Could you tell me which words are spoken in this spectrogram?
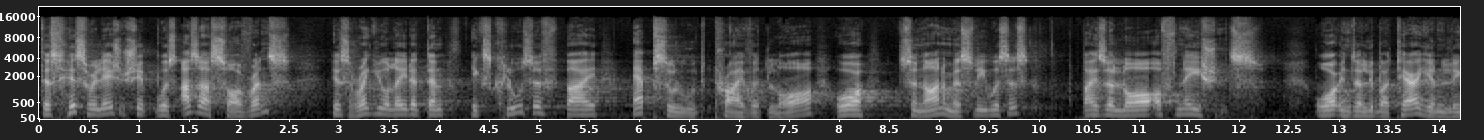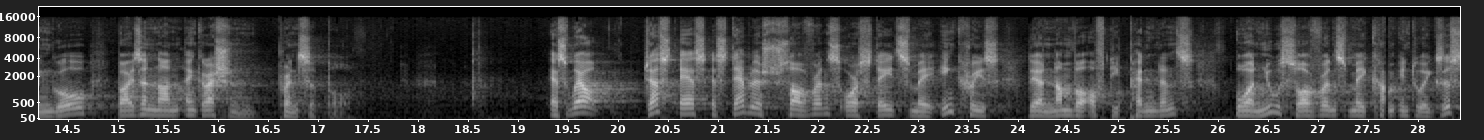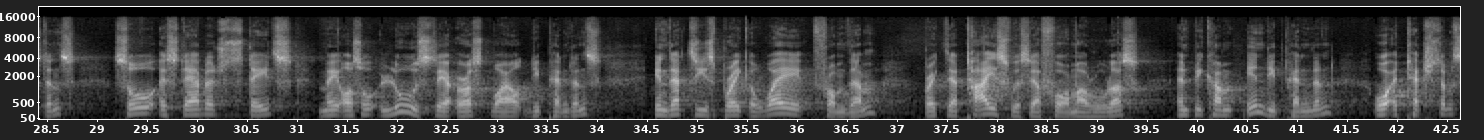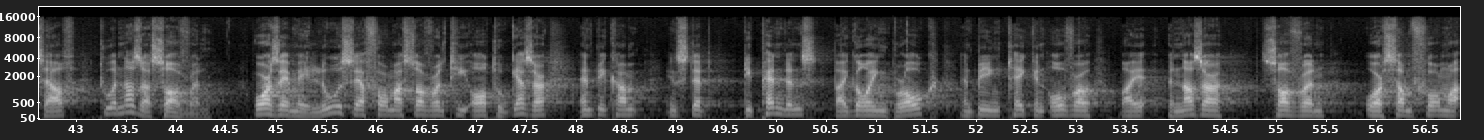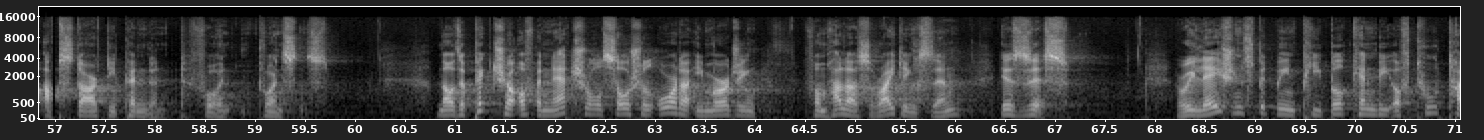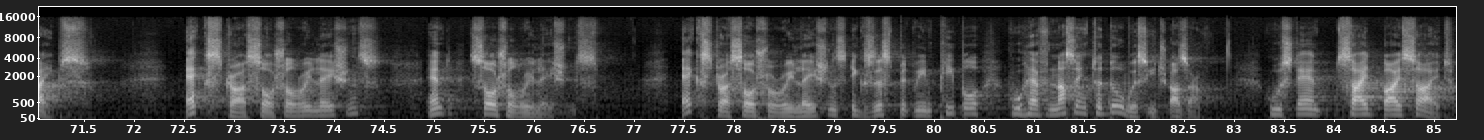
this, his relationship with other sovereigns is regulated then exclusive by absolute private law, or synonymously with this, by the law of nations, or in the libertarian lingo, by the non aggression principle. As well, just as established sovereigns or states may increase their number of dependents or new sovereigns may come into existence, so established states may also lose their erstwhile dependents in that these break away from them, break their ties with their former rulers, and become independent or attach themselves to another sovereign. Or they may lose their former sovereignty altogether and become instead dependence by going broke and being taken over by another sovereign or some former upstart dependent, for, for instance. Now, the picture of a natural social order emerging from Haller's writings then is this relations between people can be of two types extra social relations and social relations. Extra social relations exist between people who have nothing to do with each other, who stand side by side,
